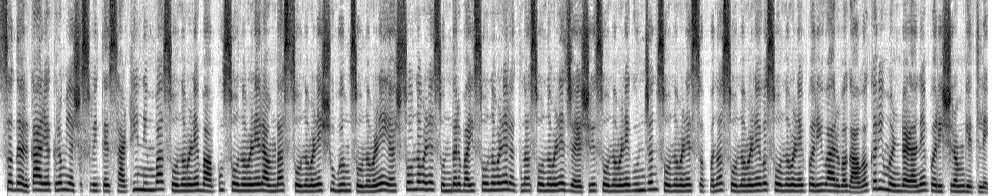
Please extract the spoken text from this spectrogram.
सदर कार्यक्रम यशस्वीतेसाठी निंबा सोनवणे बापू सोनवणे रामदास सोनवणे शुभम सोनवणे यश सोनवणे सुंदरबाई सोनवणे रत्ना सोनवणे जयश्री सोनवणे गुंजन सोनवणे सपना सोनवणे व सोनवणे परिवार व गावकरी मंडळाने परिश्रम घेतले.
